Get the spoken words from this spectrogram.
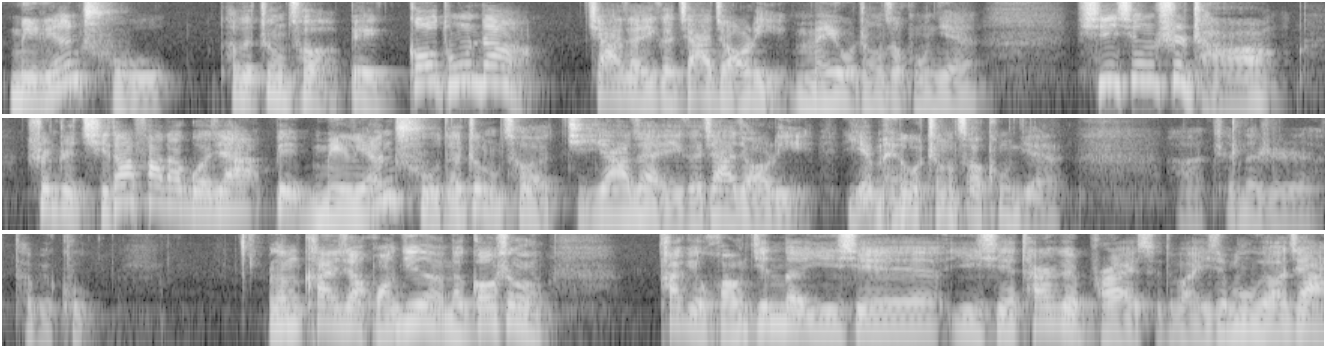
美联储它的政策被高通胀夹在一个夹角里，没有政策空间；新兴市场甚至其他发达国家被美联储的政策挤压在一个夹角里，也没有政策空间啊，真的是特别酷。那么看一下黄金啊，那高盛。他给黄金的一些一些 target price，对吧？一些目标价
